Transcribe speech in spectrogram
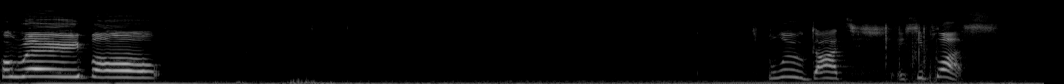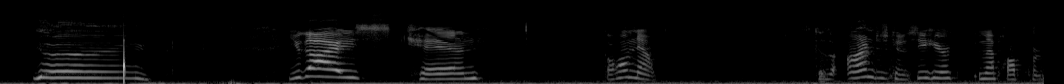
Hooray, Bo! Blue got a C plus. Yay! You guys can go home now. Because I'm just going to sit here in eat my popcorn.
